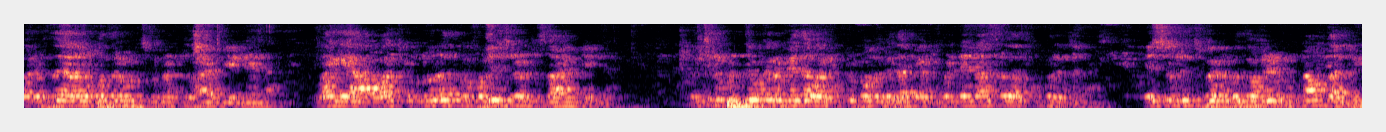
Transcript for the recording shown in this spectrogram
వారి హృదయాలను భద్రపరుచుకున్నట్టు సహాయం చేయండి. ఆయన అలాగే ఆ వాక్యం నూరంతకు ఫలించినట్టు సహాయం చేయండి. వచ్చిన ప్రతి ఒక్కరి మీద వారి కుటుంబాల మీద మీ యొక్క బండి ఆశీర్వాదాలు కుప్పరించండి యేసు నుంచి ప్రతి ఉన్నాం తండ్రి.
